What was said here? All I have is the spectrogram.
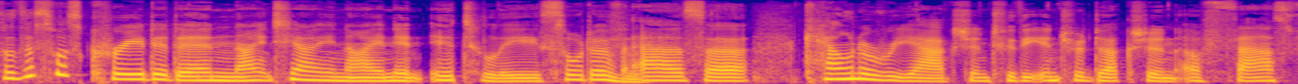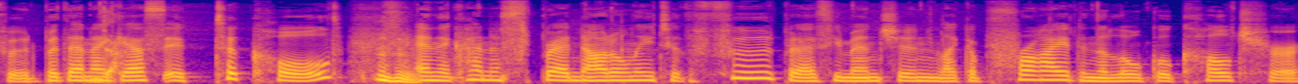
So this was created in 1999 in Italy, sort of mm-hmm. as a counter reaction to the introduction of fast food. But then I yeah. guess it took hold mm-hmm. and it kind of spread not only to the food, but as you mentioned, like a pride in the local culture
